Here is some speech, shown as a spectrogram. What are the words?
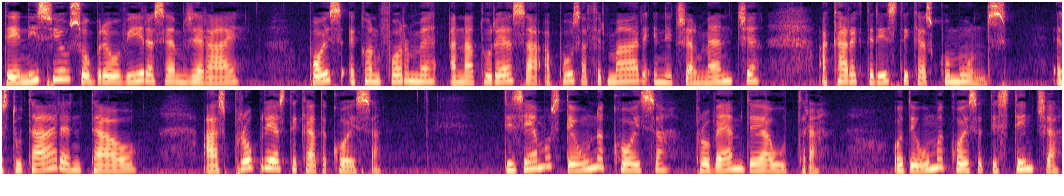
De inicio sobreouvir a sem gerai, pois é conforme a natureza após afirmar inicialmente a características comuns, estudar então as próprias de cada coisa. Dizemos de uma coisa, provém de outra, ou de uma coisa distinta,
